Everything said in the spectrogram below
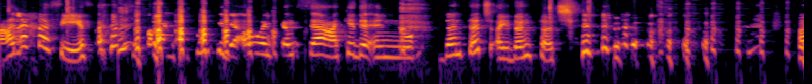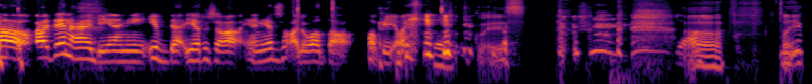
على خفيف. طبعا كده أول كم ساعة كده إنه don't touch I don't touch. آه وبعدين عادي يعني يبدأ يرجع يعني يرجع الوضع طبيعي كويس آه. طيب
